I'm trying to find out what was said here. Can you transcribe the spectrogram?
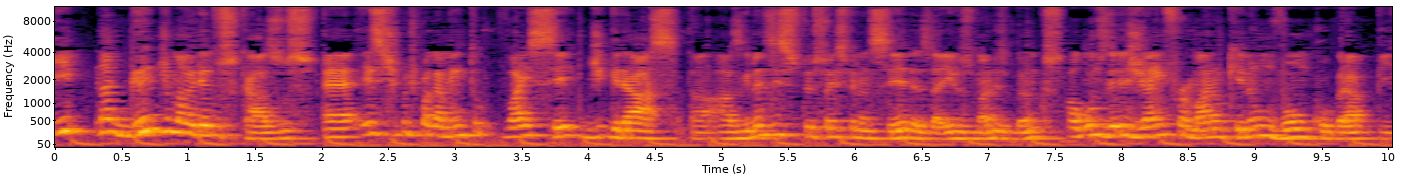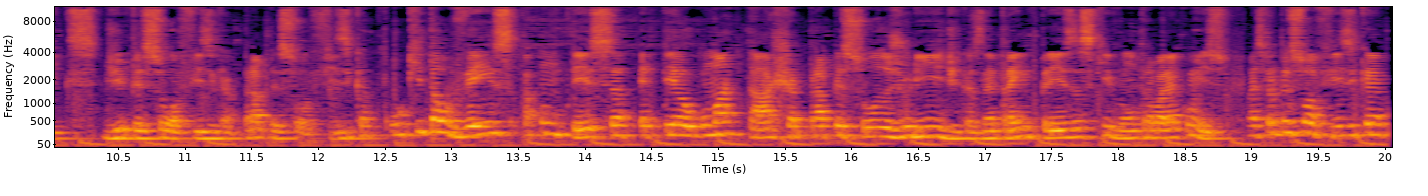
e na grande maioria dos casos é, esse tipo de pagamento vai ser de graça. Tá? As grandes instituições financeiras, aí os maiores bancos, alguns deles já informaram que não vão cobrar Pix de pessoa física para pessoa física. O que talvez aconteça é ter alguma taxa para pessoas jurídicas, né, para empresas que vão trabalhar com isso. Mas para pessoa física,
